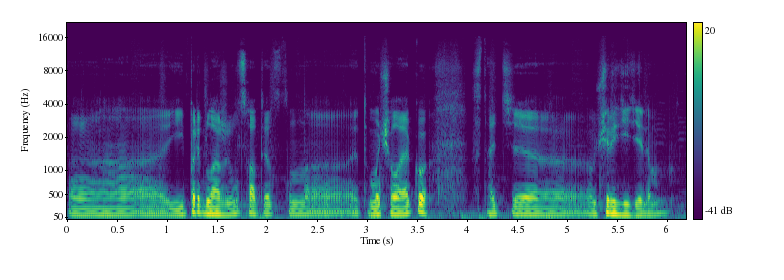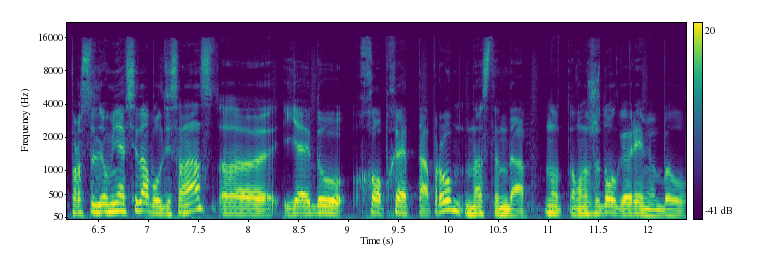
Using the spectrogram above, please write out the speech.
э, и предложил, соответственно, этому человеку стать э, учредителем. Просто у меня всегда был диссонанс. э, Я иду хоп-хэт тапром на стендап. Ну, он уже долгое время был...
